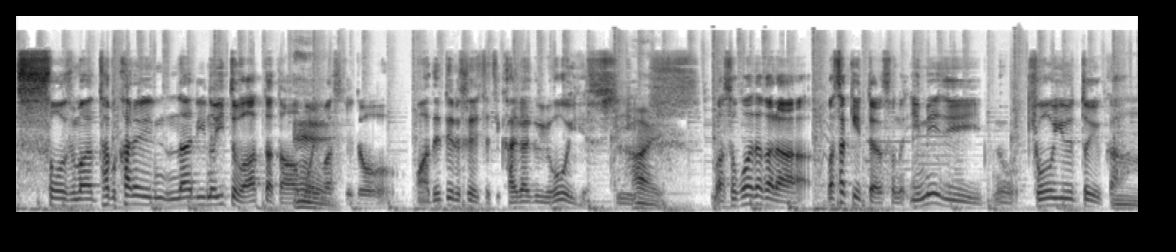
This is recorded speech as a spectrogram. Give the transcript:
そうです。まあ多分彼なりの意図はあったとは思いますけど、えー、まあ、出てる選手たち海外組多いですし、はいまあ、そこはだから、まあ、さっき言ったそのイメージの共有というか、うん、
